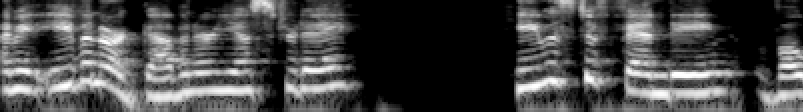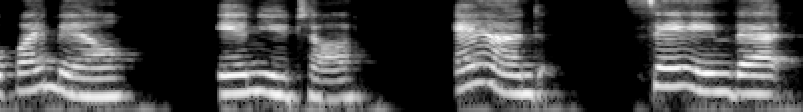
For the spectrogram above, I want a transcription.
I mean, even our governor yesterday, he was defending vote by mail in Utah and saying that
